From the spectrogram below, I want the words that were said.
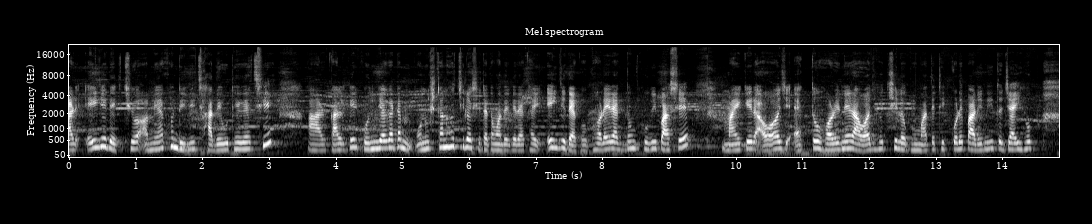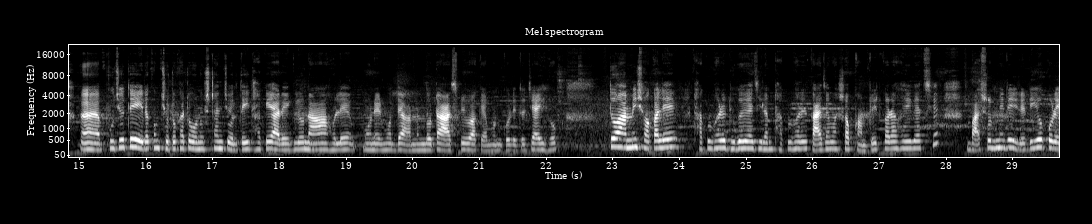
আর এই যে দেখছ, আমি এখন দিদির ছাদে উঠে গেছি। আর কালকে কোন জায়গাটা অনুষ্ঠান হচ্ছিল সেটা তোমাদেরকে দেখাই। এই যে দেখো, ঘরের একদম খুবই পাশে মাইকের আওয়াজ, এত হরেনের আওয়াজ হচ্ছিল, ঘুমাতে ঠিক করে পারিনি। তো যাই হোক পুজোতে এরকম ছোটোখাটো অনুষ্ঠান চলতেই থাকে, আর এগুলো না হলে মনের মধ্যে আনন্দটা আসবে বা কেমন করে? তো যাই হোক, তো আমি সকালে ঠাকুর ঘরে ঢুকে গেছিলাম। ঠাকুর ঘরের কাজ আমার সব কমপ্লিট করা হয়ে গেছে। বাসন মেরে রেডিও করে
